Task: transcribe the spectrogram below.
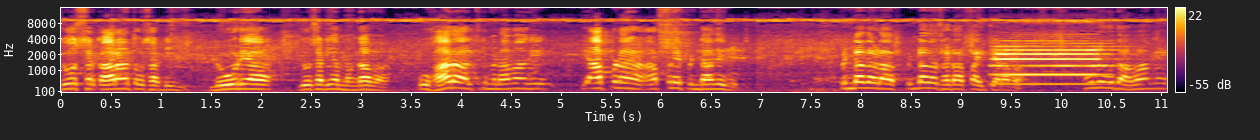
ਜੋ ਸਰਕਾਰਾਂ ਤੋਂ ਸਾਡੀ ਲੋੜ ਆ ਜੋ ਸਾਡੀਆਂ ਮੰਗਾਂ ਵਾ ਉਹ ਹਰ ਹਾਲਤ 'ਚ ਮਨਾਵਾਂਗੇ ਕਿ ਆਪਣਾ ਆਪਣੇ ਪਿੰਡਾਂ ਦੇ ਵਿੱਚ ਪਿੰਡਾਂ ਦਾ ਜਿਹੜਾ ਪਿੰਡਾਂ ਦਾ ਸਾਡਾ ਭਾਈਚਾਰਾ ਵਾ ਉਹਨੂੰ ਵਧਾਵਾਂਗੇ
